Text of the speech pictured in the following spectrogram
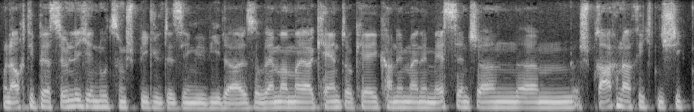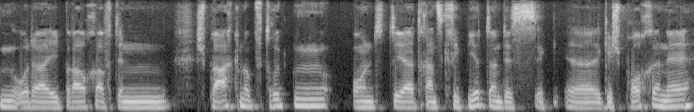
Und auch die persönliche Nutzung spiegelt das irgendwie wieder. Also wenn man mal erkennt, okay, ich kann in meine Messengern ähm, Sprachnachrichten schicken oder ich brauche auf den Sprachknopf drücken und der transkribiert dann das äh, Gesprochene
